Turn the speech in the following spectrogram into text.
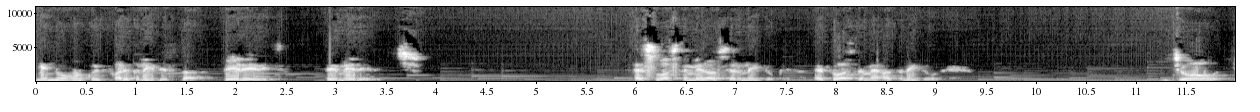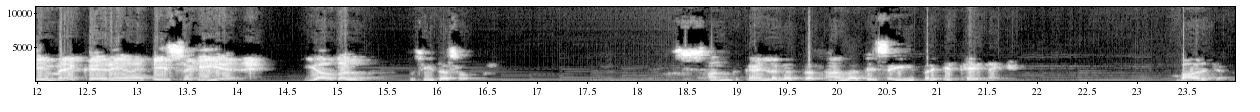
ਮੈਨੂੰ ਹੁਣ ਕੋਈ ਫ਼ਰਕ ਨਹੀਂ ਦਿਸਦਾ ਤੇਰੇ ਵਿੱਚ ਤੇ ਮੇਰੇ ਵਿੱਚ ਇਸ ਵਾਸਤੇ ਮੇਰਾ ਸਿਰ ਨਹੀਂ ਝੁਕਿਆ ਇਸ ਵਾਸਤੇ ਮੈਂ ਹੱਥ ਨਹੀਂ ਜੋੜਿਆ ਜੋ ਇਹ ਮੈਂ ਕਹਿ ਰਿਹਾ ਇਹ ਸਹੀ ਹੈ ਜਾਂ ਗਲਤ ਤੁਸੀਂ ਦੱਸੋ ਸੰਤ ਕਹਿਣ ਲੱਗਾ ਦੱਸਾਂਗਾ ਤੇ ਸਹੀ ਪਰ ਇੱਥੇ ਨਹੀਂ ਬਾਹਰ ਚੱਲ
